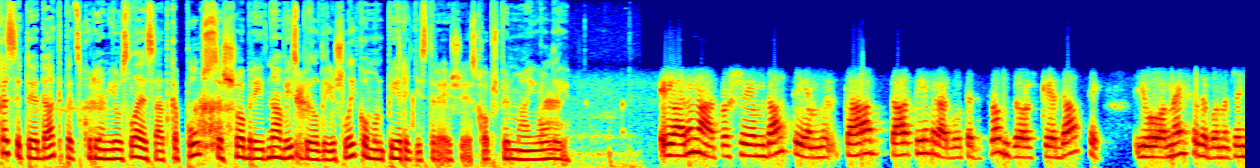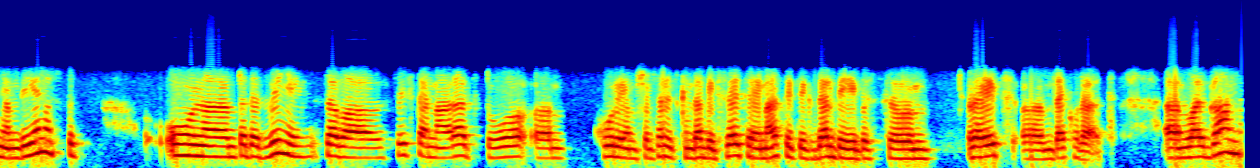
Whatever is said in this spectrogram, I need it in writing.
Kas ir tie dati, pēc kuriem jūs lēsāt, ka puse šobrīd nav izpildījuši likumu un pieregistrējušies kopš 1. jūlija? Jā, runājot par šiem datiem, tā, tā tie varētu būt tādi provizoriskie dati, jo mēs sadarbojamies ar viņiem dienestu Un um, tad viņi savā sistēmā redz to, um, kuriem šiem sabiedriskiem darbības veicējiem attiecīgas darbības um, veids um, deklarēts. Um, lai gan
